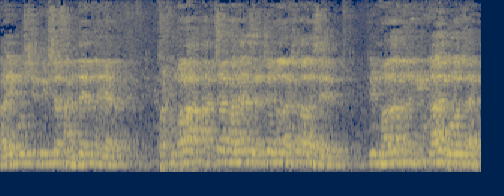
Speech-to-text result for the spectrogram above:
काही गोष्टी दीक्षा सांगता येत नाही पण तुम्हाला आजच्या माझ्या चर्चेवर लक्षात आलं असेल की मला नक्की काय बोलायचं आहे.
